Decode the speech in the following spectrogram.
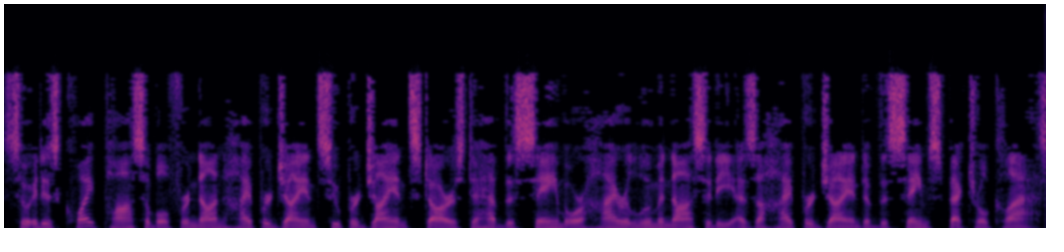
So it is quite possible for non-hypergiant supergiant stars to have the same or higher luminosity as a hypergiant of the same spectral class.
